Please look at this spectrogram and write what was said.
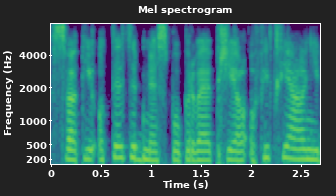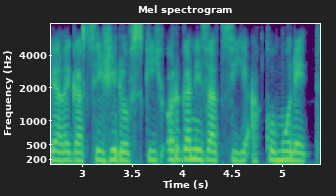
Svatý otec dnes poprvé přijal oficiální delegaci židovských organizací a komunit.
